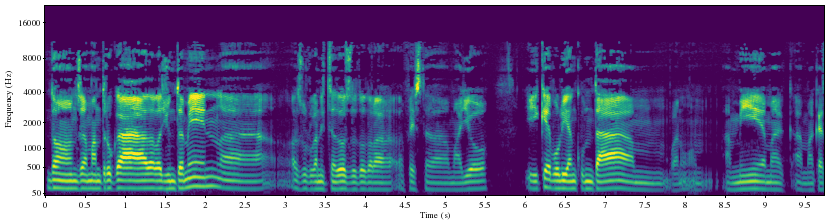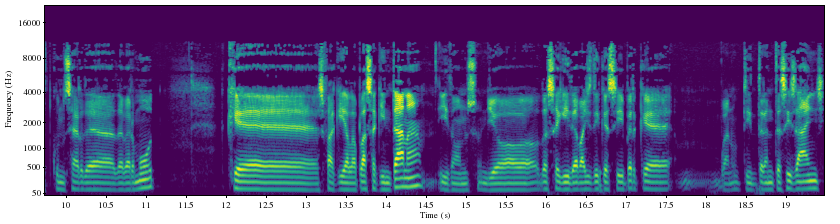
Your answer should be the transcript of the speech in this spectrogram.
Doncs em van trucar de l'Ajuntament, els organitzadors de tota la festa major, i que volien comptar amb, bueno, amb, amb mi, amb, amb aquest concert de, de Vermut, que es fa aquí a la plaça Quintana i doncs jo de seguida vaig dir que sí perquè bueno, tinc 36 anys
